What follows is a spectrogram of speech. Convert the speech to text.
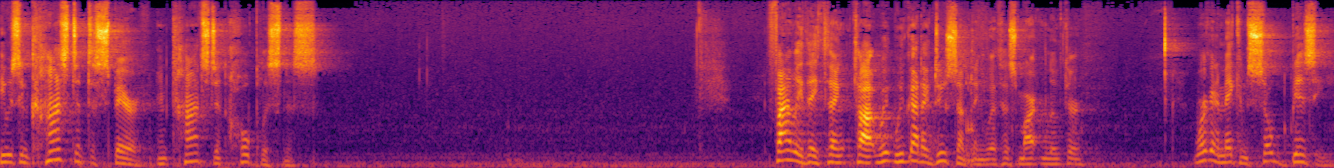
He was in constant despair and constant hopelessness. Finally, they think, thought, we, have got to do something with this Martin Luther. We're going to make him so busy,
